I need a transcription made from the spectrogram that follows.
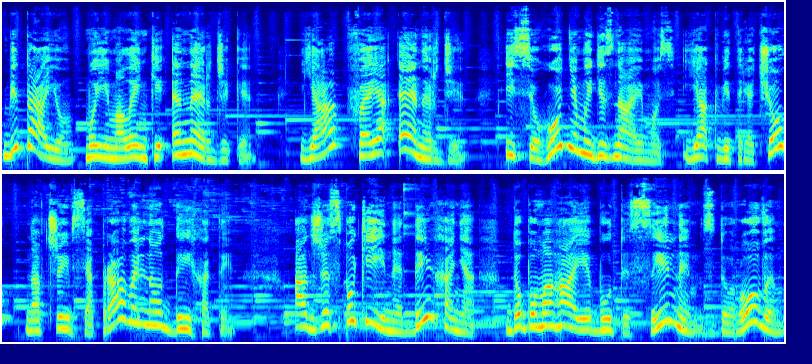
Вітаю, мої маленькі енерджики! Я Фея Енерджі. І сьогодні ми дізнаємось, як вітрячок навчився правильно дихати. Адже спокійне дихання допомагає бути сильним, здоровим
